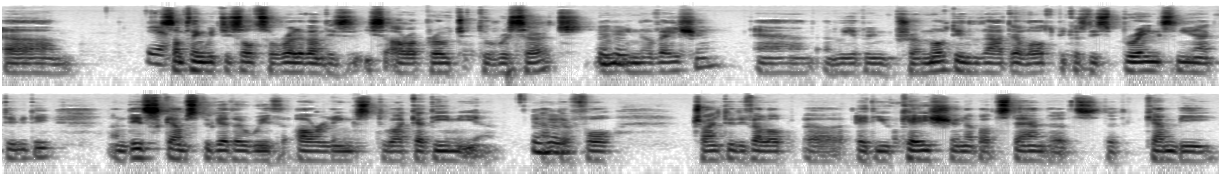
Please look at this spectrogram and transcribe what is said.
Um, yeah. Something which is also relevant is, is our approach to research and mm-hmm. innovation. And, and we have been promoting that a lot because this brings new activity. And this comes together with our links to academia. Mm-hmm. And therefore, trying to develop uh, education about standards that can be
